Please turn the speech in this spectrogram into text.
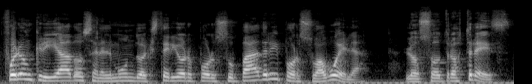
fueron criados en el mundo exterior por su padre y por su abuela. Los otros tres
